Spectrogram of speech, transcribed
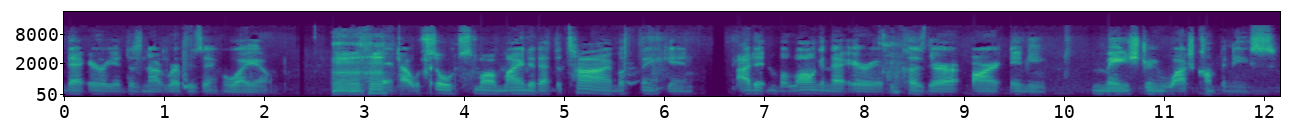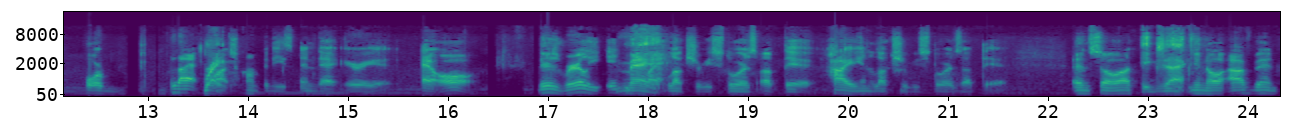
that area does not represent who I am. Mm-hmm. And I was so small minded at the time of thinking I didn't belong in that area because there aren't any mainstream watch companies or black Right. watch companies in that area at all. There's rarely any Man. black luxury stores up there, high end luxury stores up there. And so I Exactly. you know, I've been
